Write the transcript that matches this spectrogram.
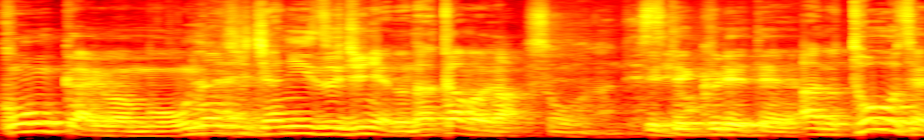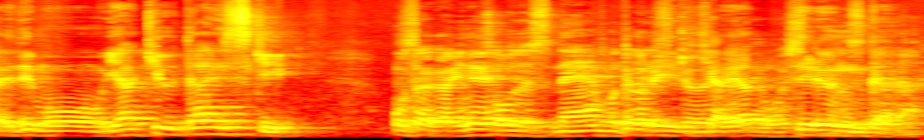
今回はもう同じジャニーズジュニアの仲間がそうなんですよ。出てくれてあの東西でも野球大好きお互いねそうですね。もうだからいろいろやってるんで。だか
